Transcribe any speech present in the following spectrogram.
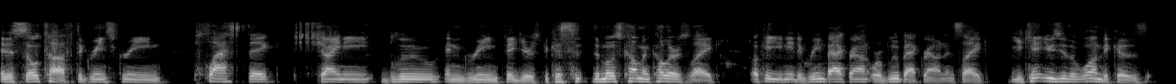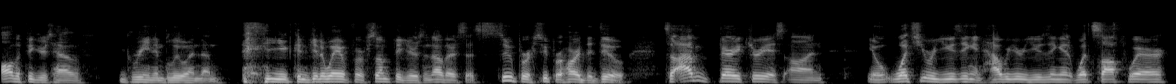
it is so tough to green screen plastic shiny blue and green figures because the most common colors like okay you need a green background or a blue background and it's like you can't use either one because all the figures have green and blue in them. You can get away with some figures and others it's super super hard to do. So i'm very curious on you know what you were using and how you were using it what software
